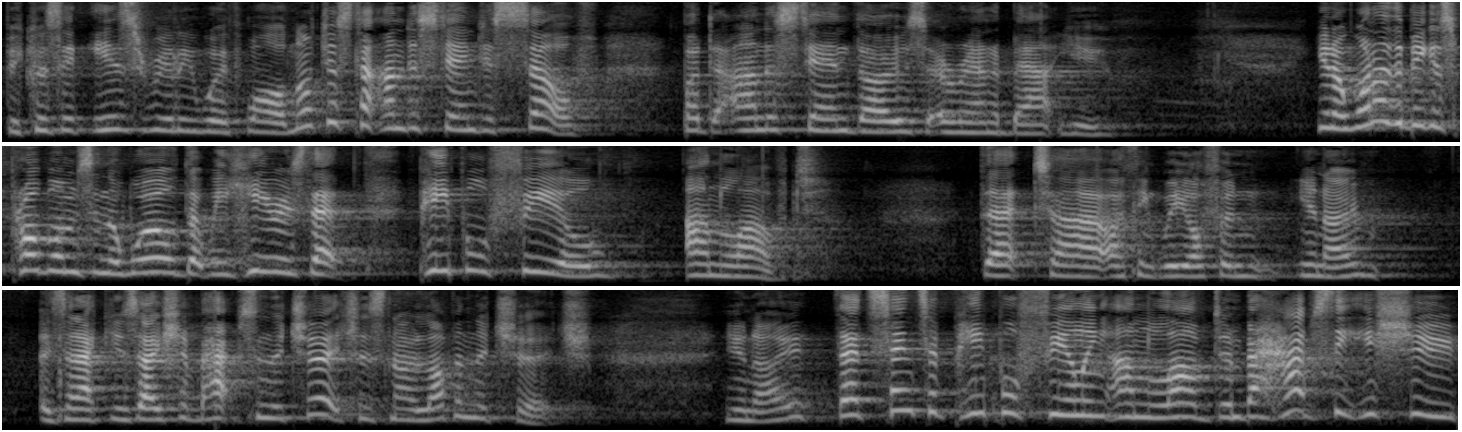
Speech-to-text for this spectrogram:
because it is really worthwhile, not just to understand yourself, but to understand those around about you. You know, one of the biggest problems in the world that we hear is that people feel unloved. That uh, I think we often, you know, is an accusation perhaps in the church. There's no love in the church. You know, that sense of people feeling unloved, and perhaps the issue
